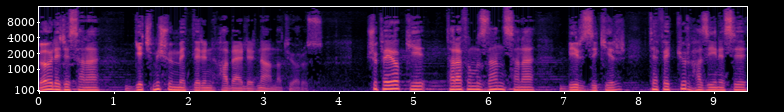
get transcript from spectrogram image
böylece sana geçmiş ümmetlerin haberlerini anlatıyoruz. Şüphe yok ki tarafımızdan sana bir zikir, tefekkür hazinesi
